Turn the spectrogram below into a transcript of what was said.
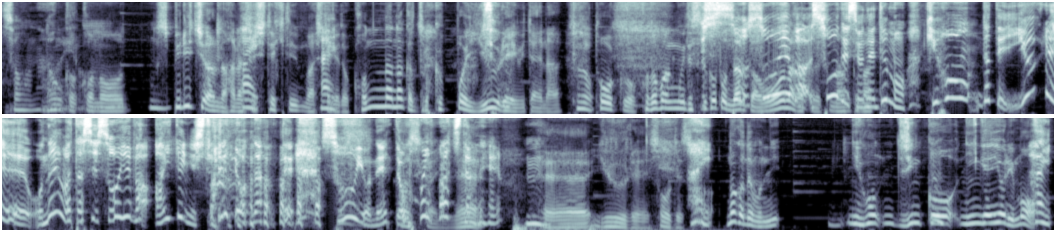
そうなのよ。なんかこのうんスピリチュアルな話してきてましたけど、こんななんか俗っぽい幽霊みたいな トークをこの番組ですることになるとは思わなかったですそうですよね。でも、基本、だって幽霊をね、私そういえば相手にしてるよなって、そうよねって思いましたね。うん幽霊、そうですか。はいなんかでもに、日本、人口、人間よりもはい。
